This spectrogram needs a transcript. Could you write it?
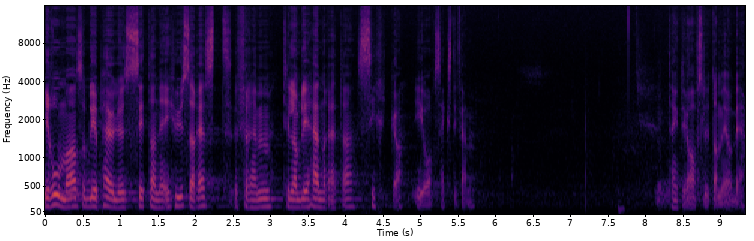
I Roma så blir Paulus sittende i husarrest frem til han blir henrettet ca. i år 65. Jeg tenkte jeg å avslutte med å be.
